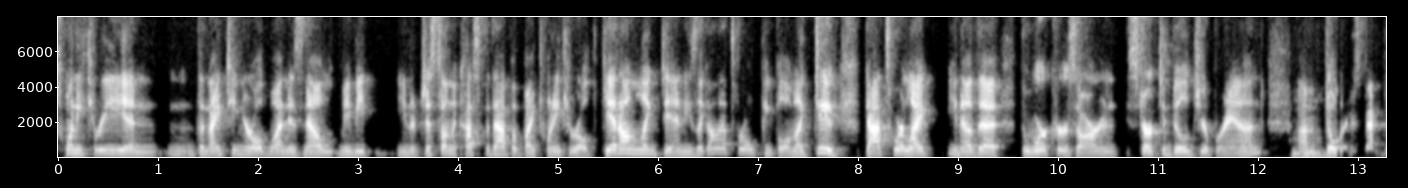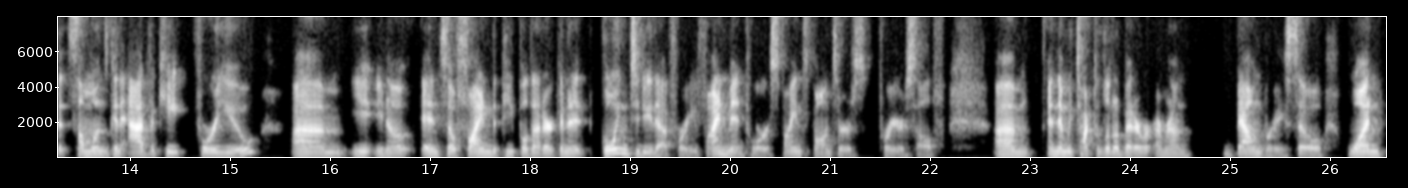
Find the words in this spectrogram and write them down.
23 and the 19 year old one is now maybe you know just on the cusp of that but my 23 year old get on linkedin. He's like oh that's for old people. I'm like dude that's where like you know the the workers are and start to build your brand. Um, mm-hmm. um, don't expect that someone's going to advocate for you. Um you, you know and so find the people that are going to going to do that for you. Find mentors find sponsors for yourself. Um and then we talked a little bit around boundaries. So one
